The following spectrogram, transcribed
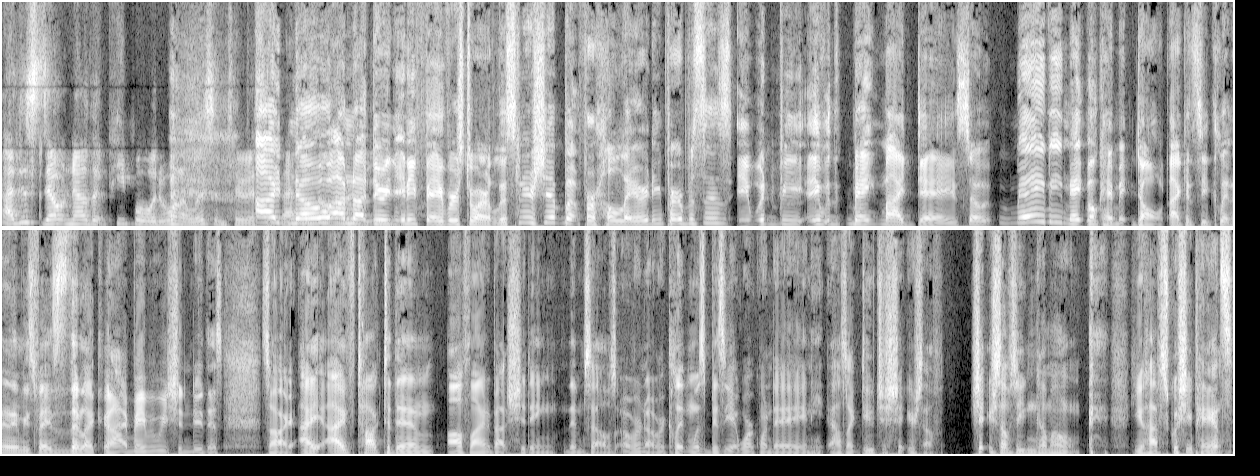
I just don't know that people would want to listen to it. I know I'm not doing any favors to our listenership, but for hilarity purposes, it would be it would make my day. So maybe, maybe okay, ma- don't. I can see Clinton and Amy's faces. They're like, ah, maybe we shouldn't do this. Sorry, I I've talked to them offline about shitting themselves over and over. Clinton was busy at work one day, and he, I was like, dude, just shit yourself. Shit yourself so you can come home. You'll have squishy pants.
